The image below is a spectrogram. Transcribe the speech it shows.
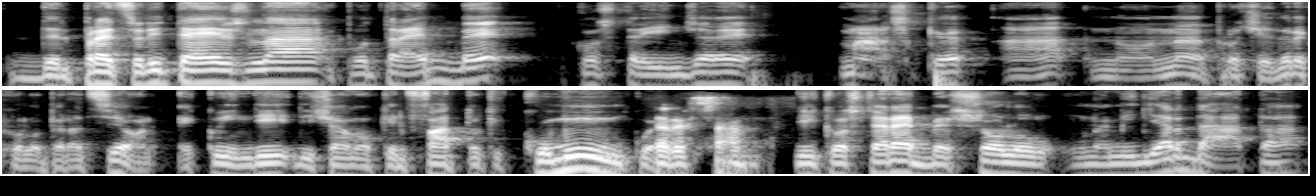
del prezzo di Tesla potrebbe costringere Musk a non procedere con l'operazione e quindi diciamo che il fatto che comunque gli costerebbe solo una miliardata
